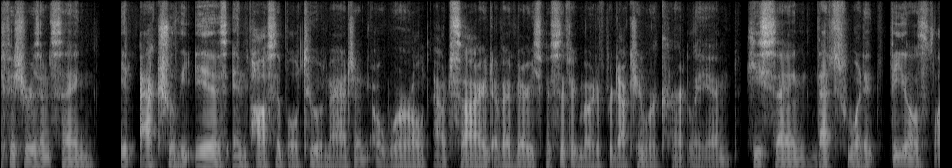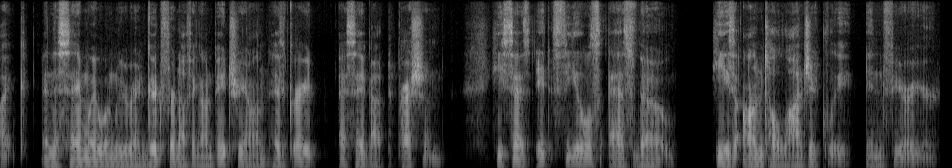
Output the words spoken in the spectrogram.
Fisher isn't saying it actually is impossible to imagine a world outside of a very specific mode of production we're currently in. He's saying that's what it feels like. In the same way, when we read Good for Nothing on Patreon, his great essay about depression, he says it feels as though he is ontologically inferior.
